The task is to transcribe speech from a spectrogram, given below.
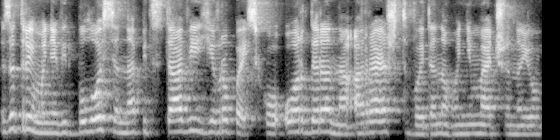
Затримання відбулося на підставі європейського ордера на арешт, виданого Німеччиною.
